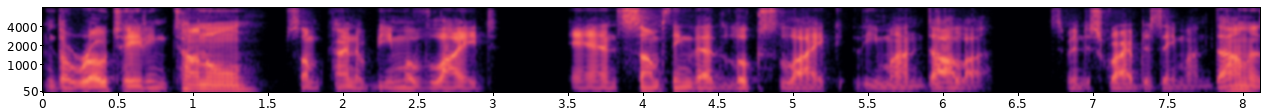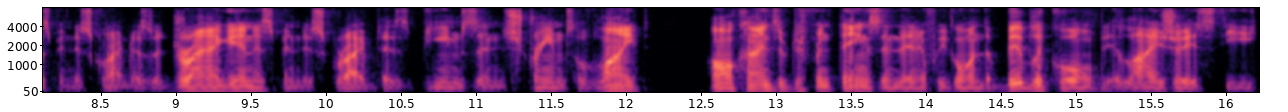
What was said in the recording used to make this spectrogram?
the rotating tunnel, some kind of beam of light, and something that looks like the mandala. It's been described as a mandala, it's been described as a dragon, it's been described as beams and streams of light, all kinds of different things. And then if we go on the biblical, Elijah is the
